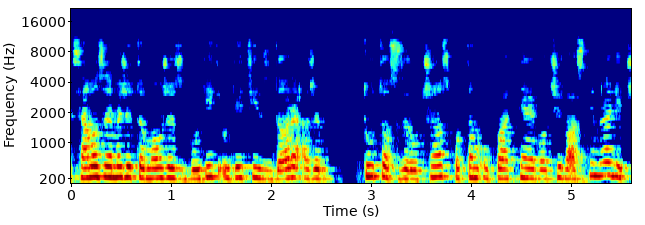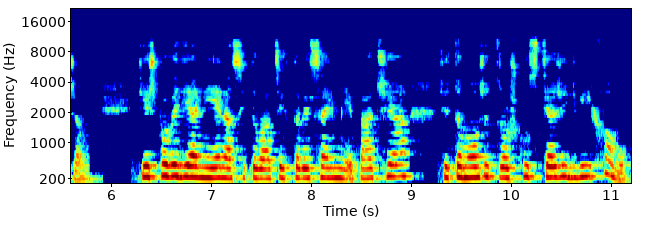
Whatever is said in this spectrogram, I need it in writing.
Samozrejme, že to môže vzbudiť u detí vzdor a že túto zručnosť potom uplatnia aj voči vlastným rodičom. Tiež povedia nie na situácie, ktoré sa im nepáčia, že to môže trošku stiažiť výchovu.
